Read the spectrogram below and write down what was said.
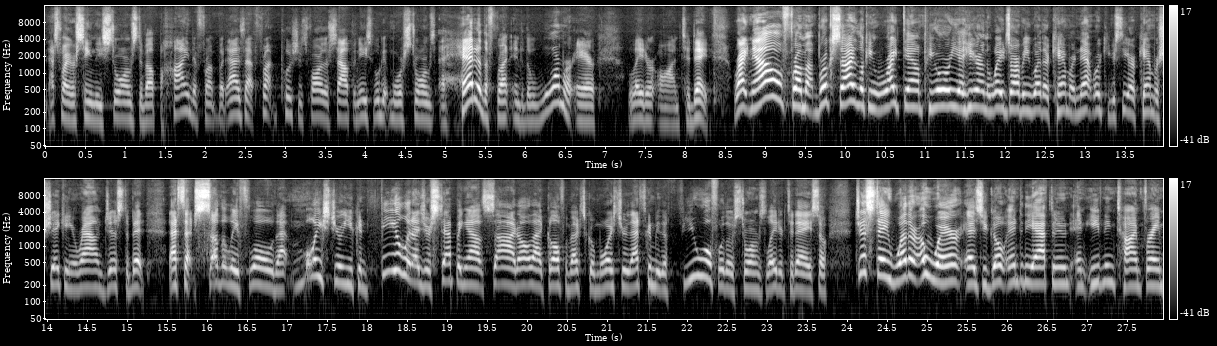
That's why we're seeing these storms develop behind the front. But as that front pushes farther south and east, we'll get more storms ahead of the front into the warmer air later on today. Right now from Brookside, looking right down Peoria here on the Wade's RV Weather Camera Network, you can see our camera shaking around just a bit. That's that southerly flow, that moisture. You can feel it as you're stepping outside, all that Gulf of Mexico moisture. That's going to be the fuel for those storms later today. So just stay weather aware as you go into the afternoon and evening time frame.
